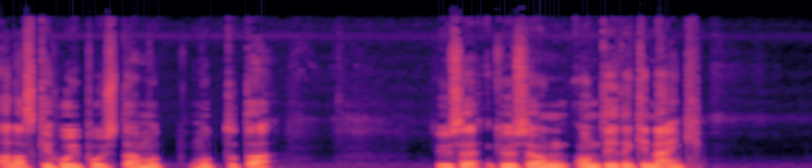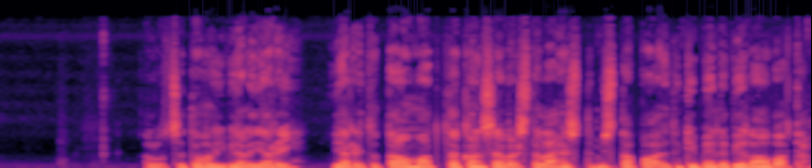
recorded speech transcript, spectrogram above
alaskin huipuistaan, mutta mut tota, kyllä se, kyllä se on, on tietenkin näinkin. Haluatko tuohon vielä Jari, Jari tota omaa tota kansainvälistä lähestymistapaa jotenkin meille vielä avata?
